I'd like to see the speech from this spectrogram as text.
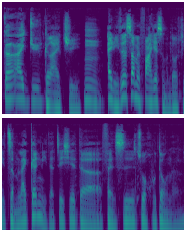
跟 IG，跟 IG，嗯，哎，你在上面发一些什么东西？怎么来跟你的这些的粉丝做互动呢？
